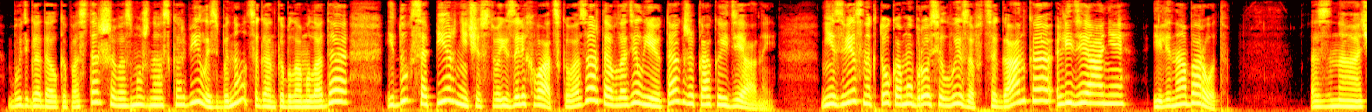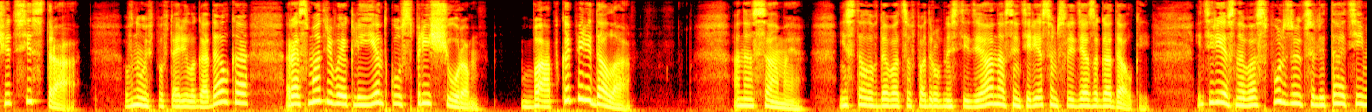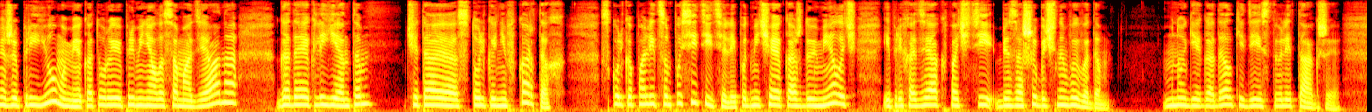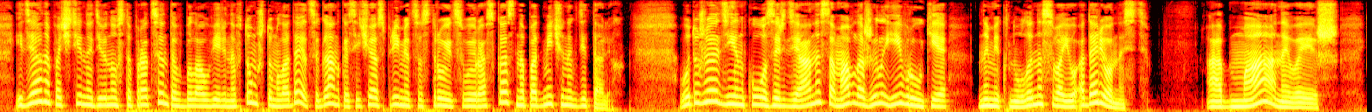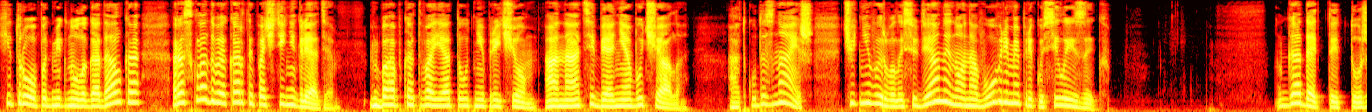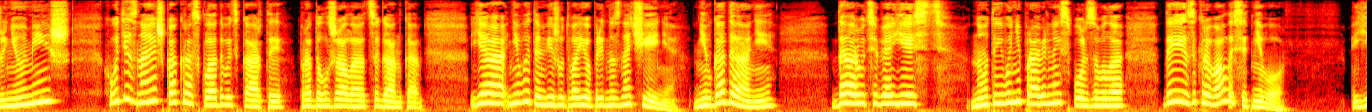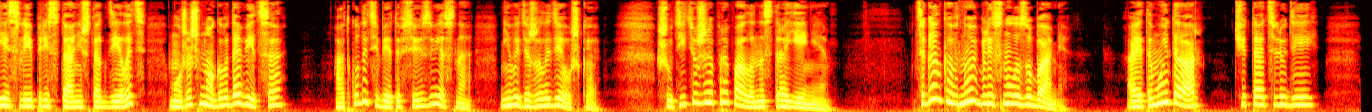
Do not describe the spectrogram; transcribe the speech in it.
Будь гадалка постарше, возможно, оскорбилась бы, но цыганка была молода, и дух соперничества и залихватского азарта овладел ею так же, как и Дианой. Неизвестно, кто кому бросил вызов, цыганка ли Диане или наоборот. «Значит, сестра», — вновь повторила гадалка, рассматривая клиентку с прищуром. «Бабка передала». «Она самая». Не стала вдаваться в подробности Диана, с интересом следя за гадалкой. Интересно, воспользуется ли та теми же приемами, которые применяла сама Диана, гадая клиентам, читая столько не в картах, сколько по лицам посетителей, подмечая каждую мелочь и приходя к почти безошибочным выводам. Многие гадалки действовали так же, и Диана почти на 90% была уверена в том, что молодая цыганка сейчас примется строить свой рассказ на подмеченных деталях. Вот уже один козырь Диана сама вложила ей в руки, намекнула на свою одаренность. «Обманываешь!» — хитро подмигнула гадалка, раскладывая карты почти не глядя. «Бабка твоя тут ни при чем, она тебя не обучала». «А откуда знаешь?» Чуть не вырвалась у Дианы, но она вовремя прикусила язык. «Гадать ты тоже не умеешь, хоть и знаешь, как раскладывать карты», — продолжала цыганка. «Я не в этом вижу твое предназначение, не в гадании. Дар у тебя есть, но ты его неправильно использовала, да и закрывалась от него. Если перестанешь так делать, можешь многого добиться». «Откуда тебе это все известно?» — не выдержала девушка. Шутить уже пропало настроение. Цыганка вновь блеснула зубами. «А это мой дар — читать людей.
